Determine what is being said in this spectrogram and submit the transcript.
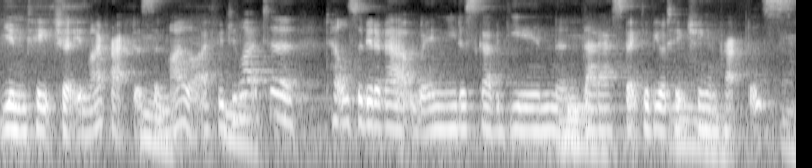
yin teacher in my practice Mm. and my life. Would you like to tell us a bit about when you discovered yin and Mm. that aspect of your teaching and practice?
